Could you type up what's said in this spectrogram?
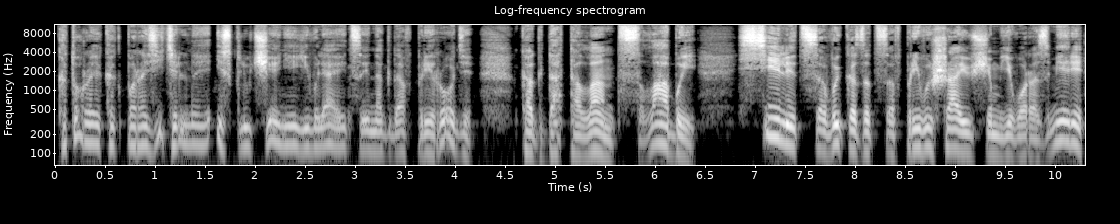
которая, как поразительное исключение, является иногда в природе, когда талант слабый силится выказаться в превышающем его размере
